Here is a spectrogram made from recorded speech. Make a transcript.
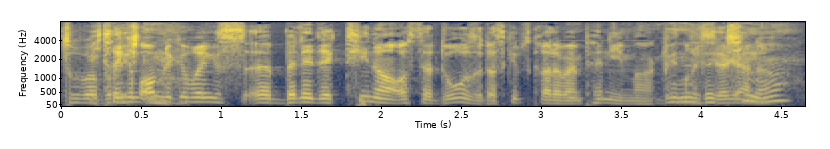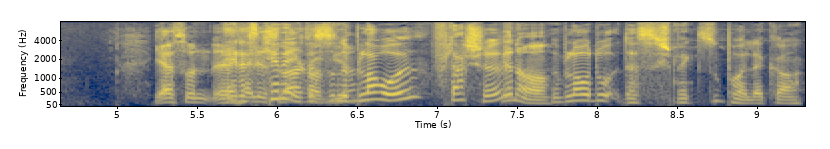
drüber Ich trinke im berichten. Augenblick übrigens äh, Benediktiner aus der Dose. Das gibt's gerade beim Pennymarkt. Benediktiner. Ja, so ein äh, Ey, das kenne ich. Das ist so eine blaue Flasche. Genau. Eine blaue Do Das schmeckt super lecker.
